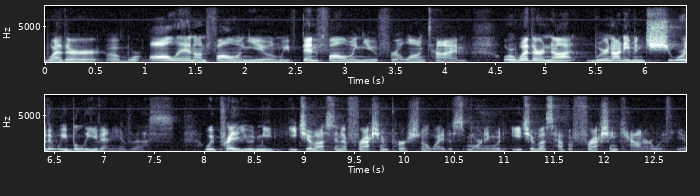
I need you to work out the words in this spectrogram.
whether uh, we're all in on following you and we've been following you for a long time, or whether or not we're not even sure that we believe any of this, we pray that you would meet each of us in a fresh and personal way this morning. Would each of us have a fresh encounter with you?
